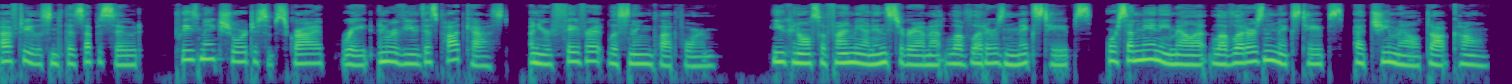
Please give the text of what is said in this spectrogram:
After you listen to this episode, please make sure to subscribe, rate, and review this podcast on your favorite listening platform. You can also find me on Instagram at Love Letters and Mixtapes or send me an email at lovelettersandmixtapes at gmail.com.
